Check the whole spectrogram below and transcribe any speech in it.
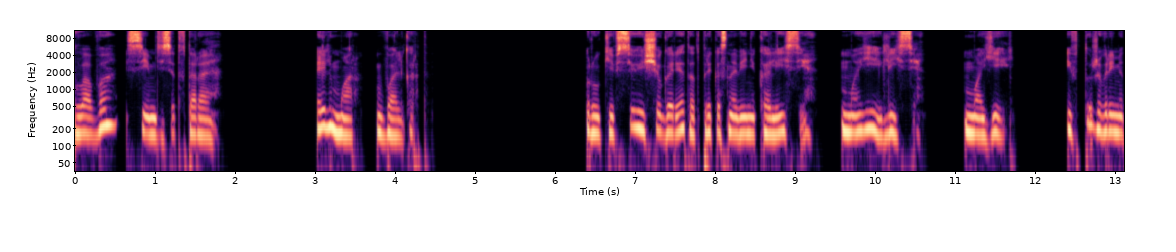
Глава 72. Эльмар Вальгард. Руки все еще горят от прикосновений к Алисе, моей Лисе, моей. И в то же время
